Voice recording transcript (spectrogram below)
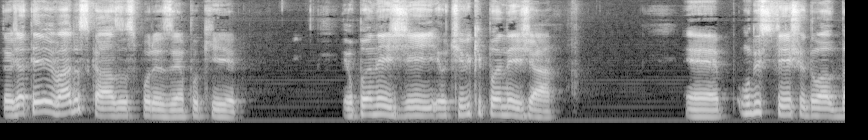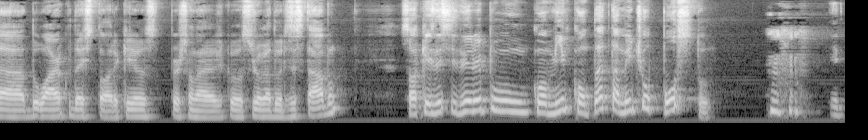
Então já teve vários casos, por exemplo, que eu planejei, eu tive que planejar é, um desfecho do, da, do arco da história que os personagens, que os jogadores estavam. Só que eles decidiram ir por um caminho completamente oposto. E,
